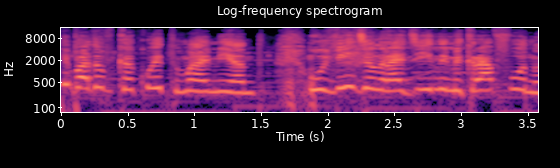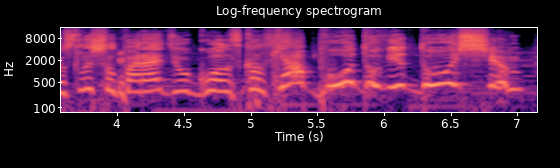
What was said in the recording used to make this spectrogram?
И потом в какой-то момент увидел радийный микрофон, услышал по радио голос, сказал, я буду ведущим.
